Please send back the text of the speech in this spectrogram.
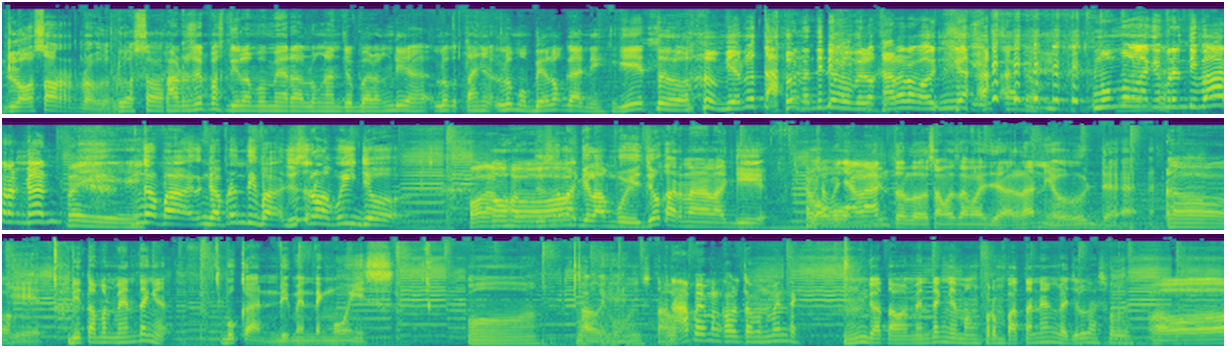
glosor tuh Glosor. Harusnya pas di lampu merah lu nganter barang dia, lu tanya lu mau belok gak nih? Gitu. Biar lu tahu nanti dia mau belok kanan apa enggak. Mumpung lagi berhenti bareng kan. Enggak pak, enggak berhenti pak, justru lampu hijau Oh, Oh. Justru lagi lampu hijau karena lagi Sama-sama jalan? gitu loh, sama-sama jalan ya udah. Oh. Gitu. Di Taman Menteng ya? Bukan di Menteng Mois. Oh, Tahu ya? Mois, tahu. Kenapa emang kalau Taman Menteng? Enggak Taman Menteng emang perempatannya enggak jelas soalnya. Oh.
